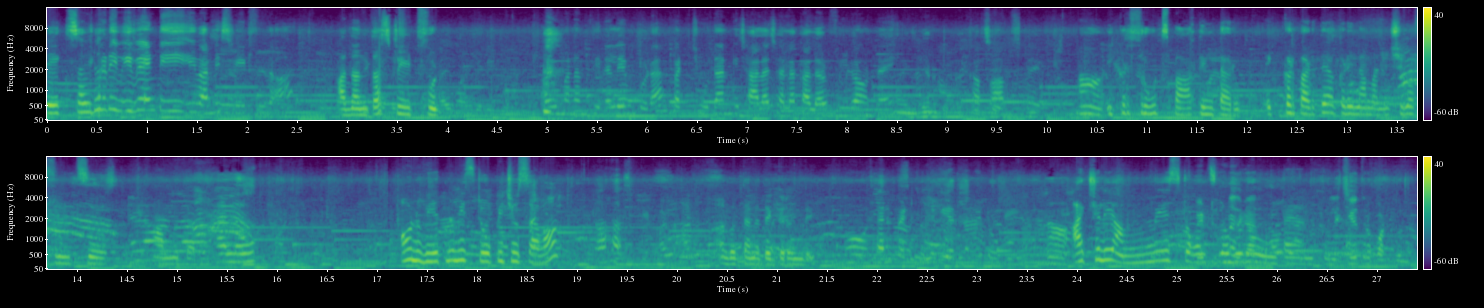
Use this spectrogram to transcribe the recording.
టేక్ సైడ్ ఇక్కడ ఇవి- ఇవేంటి? ఇవన్నీ స్వీట్ ఫుడ్ అదంతా స్ట్రీట్ ఫుడ్ మనం తినలేం కూడా బట్ చూడడానికి చాలా చాలా కలర్ఫుల్గా ఉన్నాయి. కబాబ్స్ ఇక్కడ ఫ్రూట్స్ బాగా తింటారు. ఎక్కడ పడితే అక్కడ ఇలా మంచిగా ఫ్రూట్స్ అమ్ముతారు. హలో అవును వియత్నమీస్ టోపీ చూసావా? అగో తన దగ్గర ఉంది. ఓ తను పెట్టుకుంది వియత్నామీ టోపీ. యాక్చువల్లీ అమ్మే స్టాల్స్లో కూడా ఉంటాయి అనుకుంటా చేతిలో పట్టుకున్నాను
